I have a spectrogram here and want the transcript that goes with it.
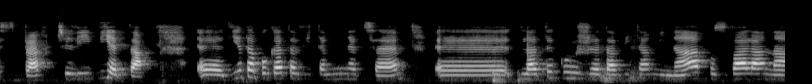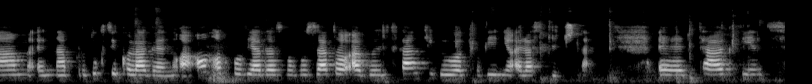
spraw, czyli dieta. Dieta bogata w witaminę C, dlatego że ta witamina pozwala nam na produkcję kolagenu, a on odpowiada znowu za to, aby tkanki były odpowiednio elastyczne. Tak, więc,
